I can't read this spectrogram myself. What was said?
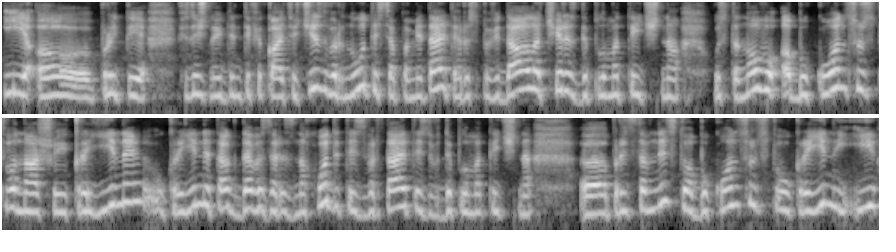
і е, пройти фізичну ідентифікацію, чи звернутися, пам'ятаєте, розповідала через дипломатичну установу або консульство нашої країни, України, так, де ви зараз знаходитесь, звертаєтесь в дипломатичне е, представництво або консульство України і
